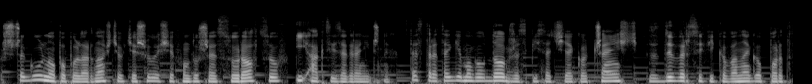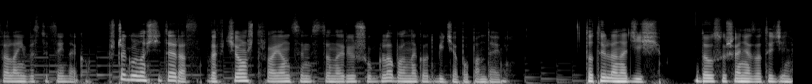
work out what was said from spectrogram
szczególną popularnością cieszyły się fundusze surowców i akcji zagranicznych. Te strategie mogą dobrze spisać się jako część zdywersyfikowanego portfela inwestycyjnego, w szczególności teraz, we wciąż trwającym scenariuszu globalnego odbicia po pandemii. To tyle na dziś. Do usłyszenia za tydzień.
